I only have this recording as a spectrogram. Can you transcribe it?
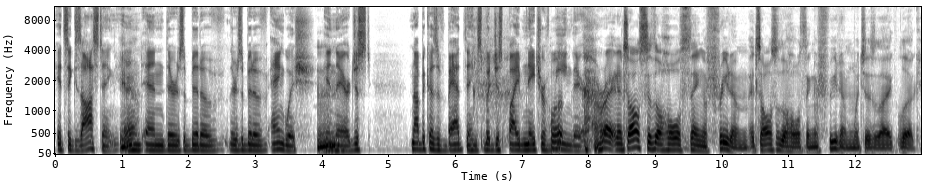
it's exhausting Yeah. and and there's a bit of there's a bit of anguish Mm-hmm. in there just not because of bad things but just by nature of being there right and it's also the whole thing of freedom. It's also the whole thing of freedom, which is like, look,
